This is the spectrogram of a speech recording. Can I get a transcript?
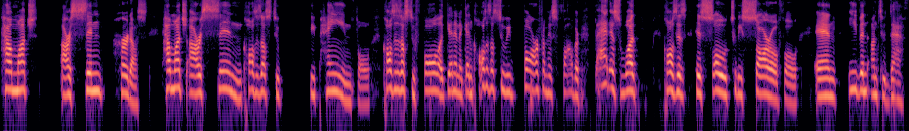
how much our sin hurt us, how much our sin causes us to be painful, causes us to fall again and again, causes us to be far from his father. That is what causes his soul to be sorrowful and even unto death.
